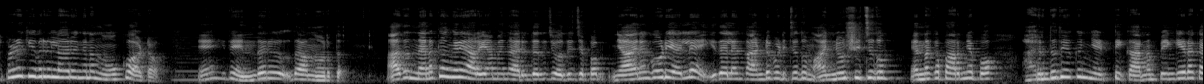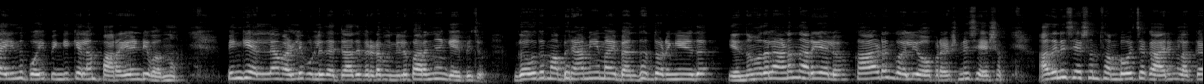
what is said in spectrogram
അപ്പോഴേക്കും ഇവരെല്ലാവരും ഇങ്ങനെ നോക്കുക കേട്ടോ ഏഹ് ഇത് എന്തൊരു ഇതാന്നോർത്ത്. അത് നിനക്കെങ്ങനെ അറിയാമെന്ന് അരുന്ധതി ചോദിച്ചപ്പം ഞാനും കൂടിയല്ലേ ഇതെല്ലാം കണ്ടുപിടിച്ചതും അന്വേഷിച്ചതും എന്നൊക്കെ പറഞ്ഞപ്പോൾ അരുന്ധതിയൊക്കെ ഞെട്ടി. കാരണം പിങ്കിയുടെ കയ്യിൽ നിന്ന് പോയി പിങ്കിക്കെല്ലാം പറയേണ്ടി വന്നു. പിങ്കി എല്ലാം വള്ളി പുള്ളി തെറ്റാതെ ഇവരുടെ മുന്നിൽ പറഞ്ഞു കേൾപ്പിച്ചു. ഗൗതം അഭിരാമിയുമായി ബന്ധം തുടങ്ങിയത് എന്നു മുതലാണെന്നറിയാലോ. കാടും കൊല്ലി ഓപ്പറേഷന് ശേഷം. അതിനുശേഷം സംഭവിച്ച കാര്യങ്ങളൊക്കെ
